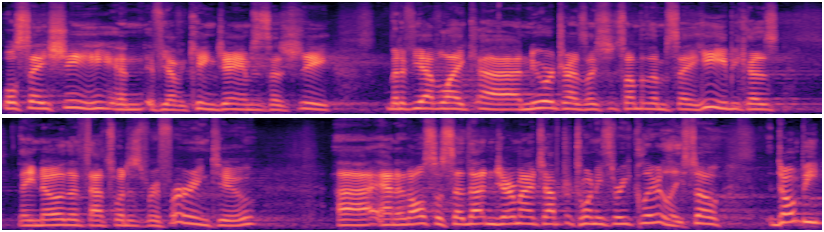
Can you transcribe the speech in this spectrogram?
will say she, and if you have a King James, it says she. But if you have like a newer translation, some of them say he because they know that that's what it's referring to. Uh, and it also said that in Jeremiah chapter 23 clearly. So don't be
